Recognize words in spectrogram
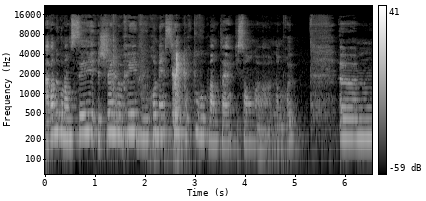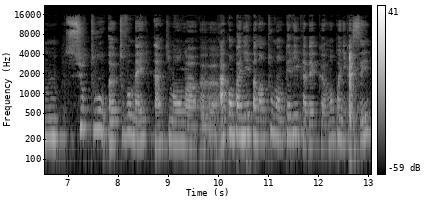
Avant de commencer, j'aimerais vous remercier pour tous vos commentaires qui sont euh, nombreux. Euh, surtout euh, tous vos mails hein, qui m'ont euh, accompagné pendant tout mon périple avec mon poignet cassé.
